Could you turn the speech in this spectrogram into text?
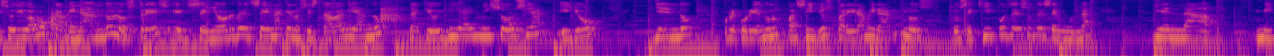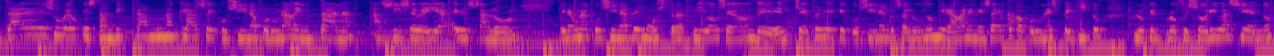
Eso íbamos caminando los tres, el señor del Sena que nos estaba guiando, la que hoy día es mi socia y yo yendo, recorriendo unos pasillos para ir a mirar los, los equipos de esos de segunda. Y en la mitad de eso veo que están dictando una clase de cocina por una ventana, así se veía el salón, era una cocina demostrativa, o sea, donde el chef es el que cocina y los alumnos miraban en esa época por un espejito lo que el profesor iba haciendo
